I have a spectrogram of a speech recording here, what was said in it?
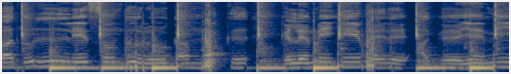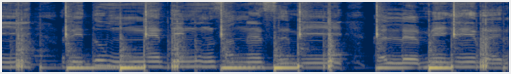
බදුල්ලේ සොඳුරු ගමක කළ මෙහෙවර අගයමි මෙහෙවර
